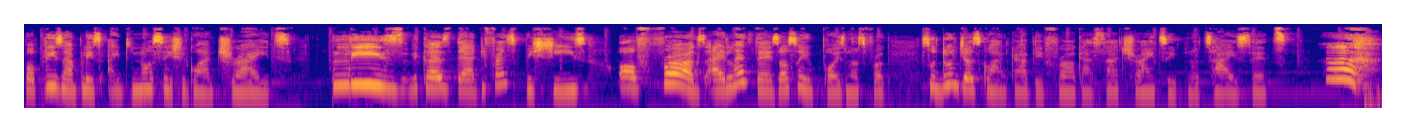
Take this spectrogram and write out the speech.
But please and please, I did not say should go and try it. Please, because there are different species of frogs. I learned there is also a poisonous frog. So don't just go and grab a frog and start trying to hypnotize it. Ah,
